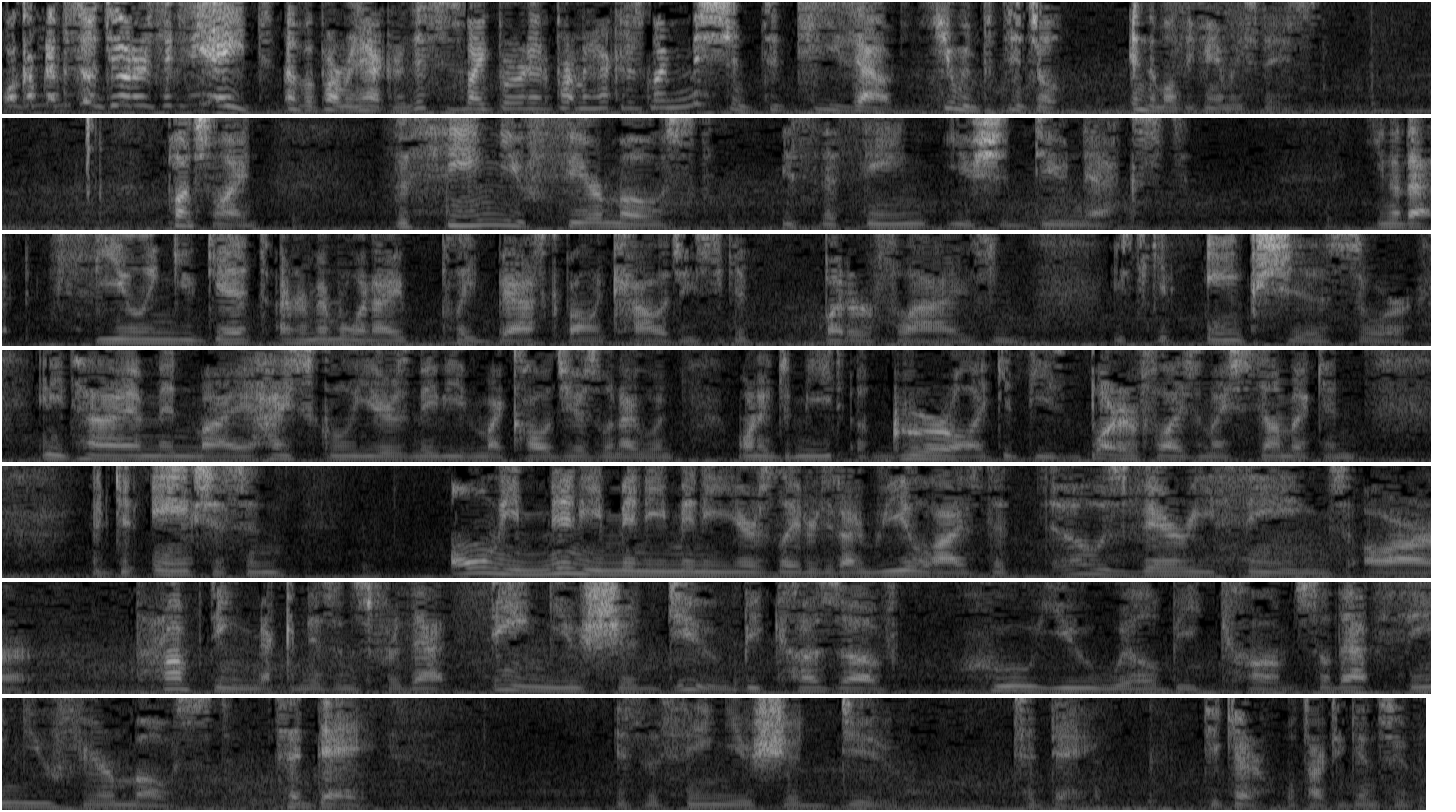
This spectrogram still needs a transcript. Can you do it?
Welcome to episode 268 of Apartment Hacker. This is Mike Brewer, and Apartment Hacker is my mission to tease out human potential in the multifamily space. Punchline The thing you fear most is the thing you should do next. You know that feeling you get? I remember when I played basketball in college, I used to get butterflies and used to get anxious or anytime in my high school years maybe even my college years when i would, wanted to meet a girl i get these butterflies in my stomach and i'd get anxious and only many many many years later did i realize that those very things are prompting mechanisms for that thing you should do because of who you will become so that thing you fear most today is the thing you should do today Take care. We'll talk to you again soon.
